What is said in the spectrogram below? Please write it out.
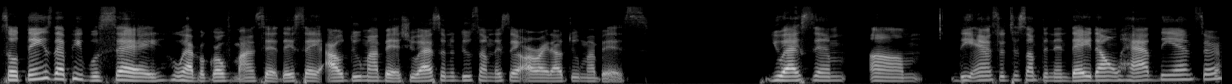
So, things that people say who have a growth mindset, they say, I'll do my best. You ask them to do something, they say, All right, I'll do my best. You ask them um, the answer to something and they don't have the answer.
